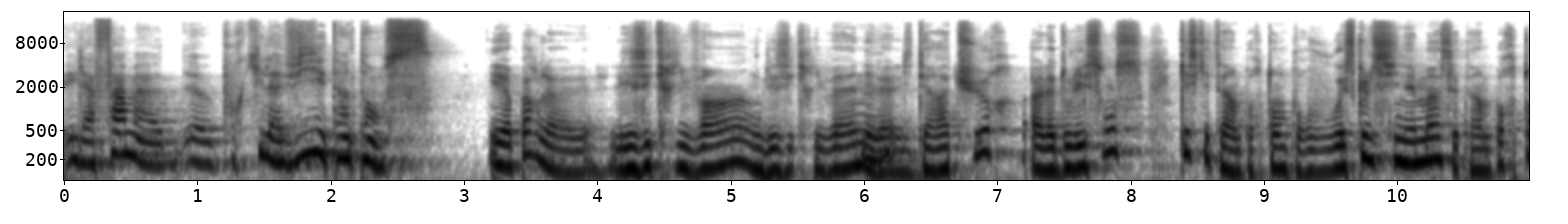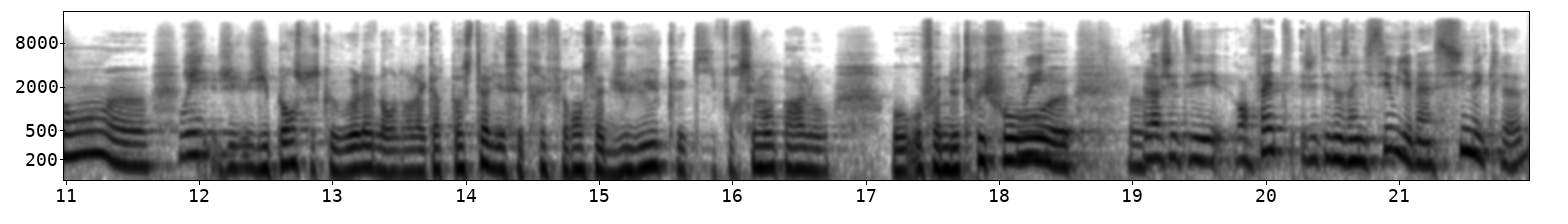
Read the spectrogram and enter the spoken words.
et la femme euh, pour qui la vie est intense. Et à part la- les écrivains ou les écrivaines et Mhm. la littérature à l'adolescence, qu'est-ce qui était important pour vous? Est-ce que le cinéma c'était important? Euh, Oui. J'y j'y pense parce que voilà, dans, dans la carte postale, il y a cette référence à Duluc qui forcément parle aux, aux- aux fans de Truffaut. Oui. euh, Alors j'étais, en fait, j'étais dans un lycée où il y avait un ciné-club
